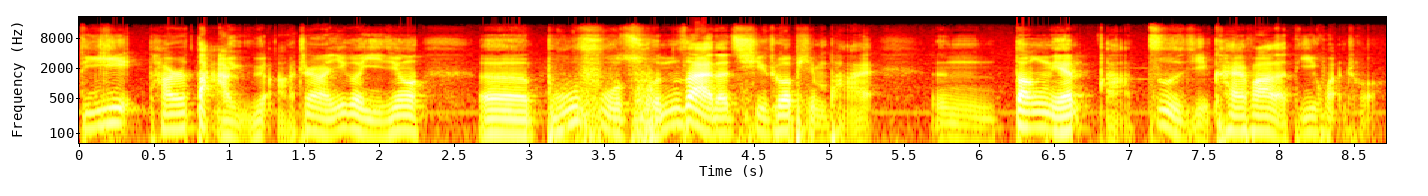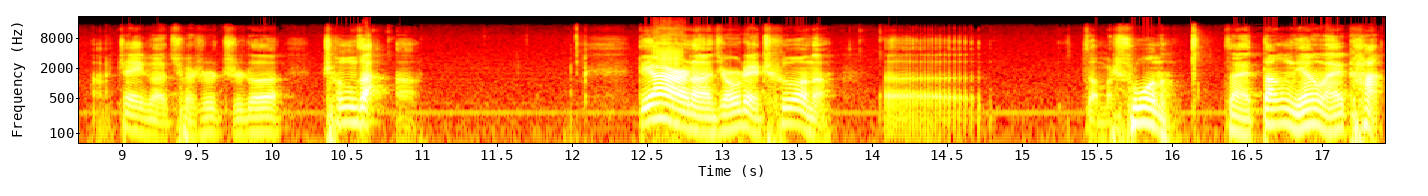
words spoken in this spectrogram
第一，它是大宇啊，这样一个已经呃不复存在的汽车品牌，嗯，当年啊自己开发的第一款车啊，这个确实值得称赞啊。第二呢，就是这车呢，呃，怎么说呢，在当年来看。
